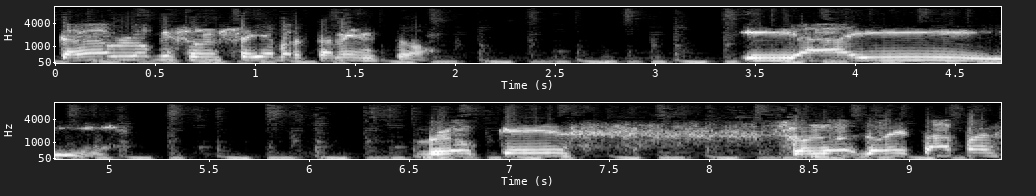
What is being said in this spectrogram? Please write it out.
cada bloque son seis apartamentos y hay bloques son do- dos etapas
